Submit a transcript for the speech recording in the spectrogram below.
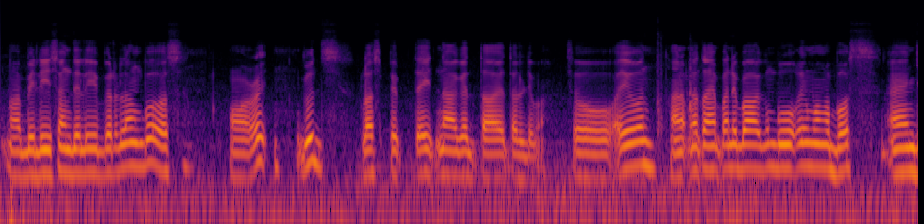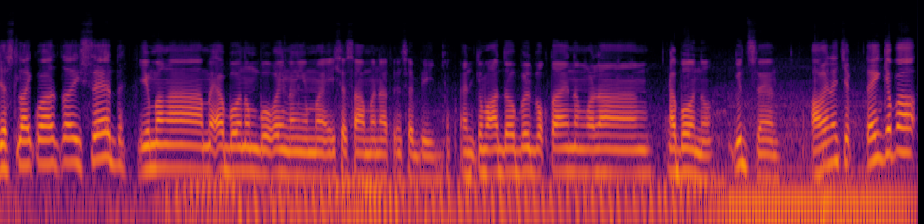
Mabilisang deliver lang, boss. Alright, goods. Plus 58 na agad tayo, tol, di ba? So, ayun, hanap na tayong panibagong booking mga boss. And just like what I said, yung mga may abonong booking lang yung may isasama natin sa video. And kung maka-double book tayo ng walang abono, goods na yun. Okay na, Chip. Thank you po.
